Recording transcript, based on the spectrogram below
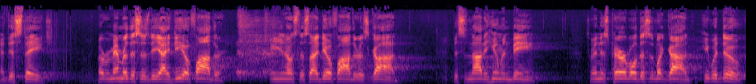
at this stage. But remember, this is the ideal father. And you notice this ideal father is God. This is not a human being. So in this parable, this is what God, He would do.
